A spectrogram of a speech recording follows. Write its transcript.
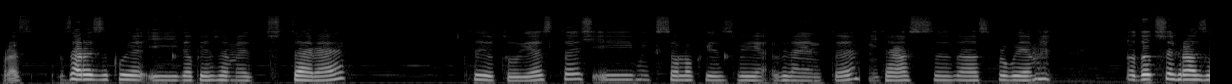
Teraz zaryzykuję i dobierzemy czterech. Ty tu jesteś i miksolog jest wynajęty. I teraz y, zaraz spróbujemy. No do trzech razy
